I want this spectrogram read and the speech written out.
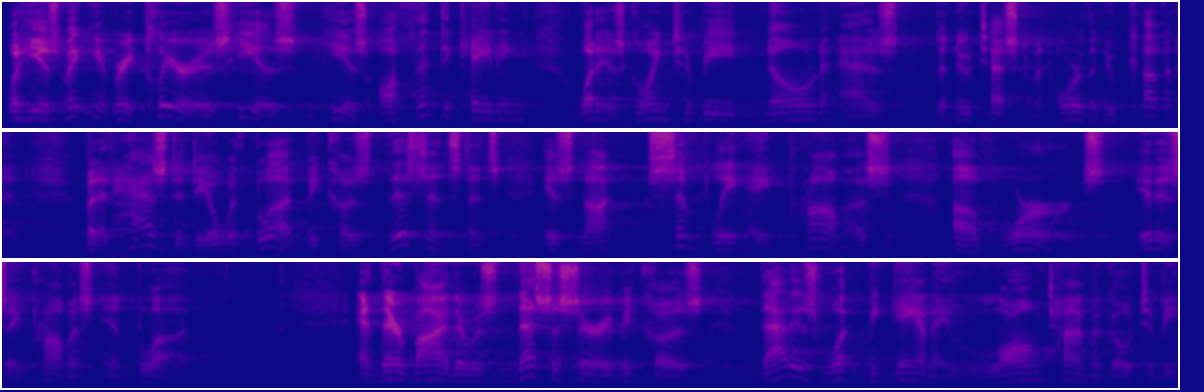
What he is making it very clear is he is, he is authenticating what is going to be known as the New Testament or the New Covenant, but it has to deal with blood because this instance is not simply a promise of words, it is a promise in blood. And thereby there was necessary because that is what began a long time ago to be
